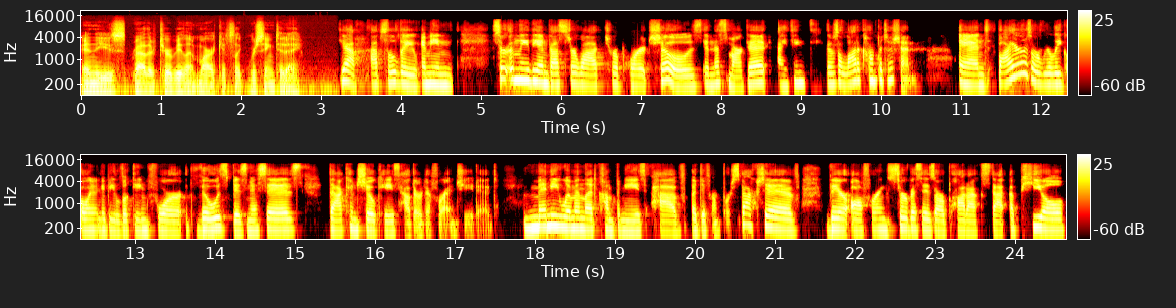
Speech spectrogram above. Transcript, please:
in these rather turbulent markets like we're seeing today. Yeah, absolutely. I mean, certainly the Investor Watch report shows in this market, I think there's a lot of competition. And buyers are really going to be looking for those businesses that can showcase how they're differentiated many women led companies have a different perspective. They're offering services or products that appeal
